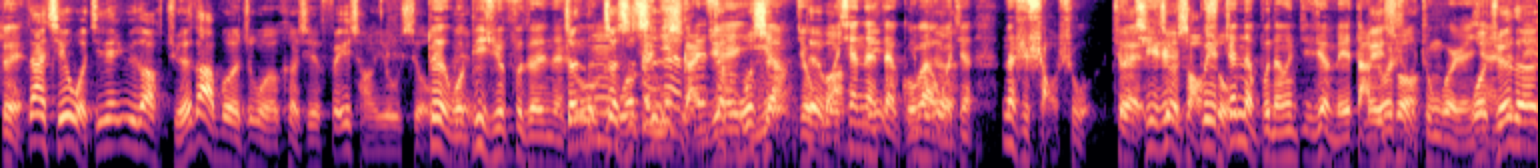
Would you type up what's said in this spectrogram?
对。但其实我今天遇到绝大部分中国游客，其实非常优秀。对我必须负责任的说，真的，这是跟你感觉一样。就我现在在国外，我觉得那是少数。就其实不真的不能认为大多数中国人。我觉得，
